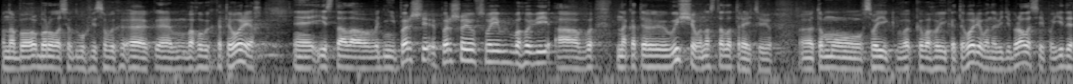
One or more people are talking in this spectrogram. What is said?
Вона боролася в двох вісових е, е, вагових категоріях е, і стала в одній першою в своїй ваговій, а в на категорію вище вона стала третьою. Е, Тому в своїй ва- ваговій категорії вона відібралася і поїде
